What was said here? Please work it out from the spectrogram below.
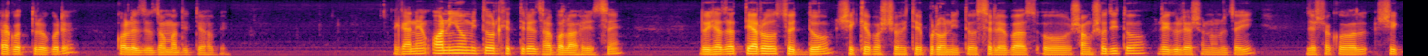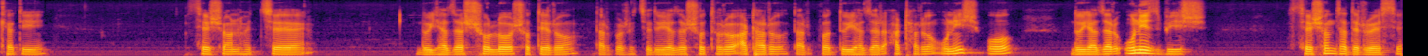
একত্র করে কলেজে জমা দিতে হবে। এখানে অনিয়মিতর ক্ষেত্রে যা বলা হয়েছে, দুই হাজার তেরো, চোদ্দ শিক্ষাবর্ষ হইতে প্রণীত সিলেবাস ও সংশোধিত রেগুলেশন অনুযায়ী যে সকল শিক্ষার্থী সেশন হচ্ছে দুই হাজার ষোলো, সতেরো, তারপর হচ্ছে দুই হাজার সতেরো, আঠারো, তারপর দুই হাজার আঠারো, উনিশ ও দুই হাজার উনিশ বিশ সেশন যাদের রয়েছে।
